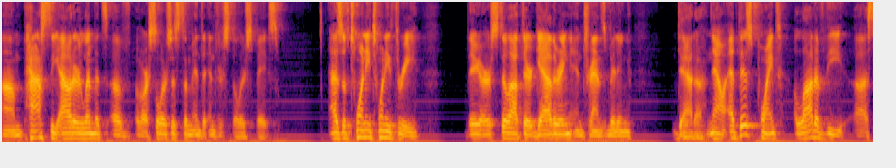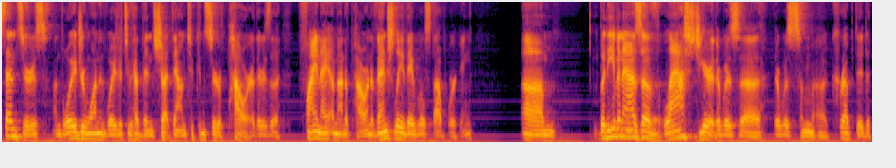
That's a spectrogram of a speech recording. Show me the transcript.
um, past the outer limits of, of our solar system into interstellar space. As of 2023, they are still out there gathering and transmitting data. Now, at this point, a lot of the uh, sensors on Voyager 1 and Voyager 2 have been shut down to conserve power. There's a finite amount of power, and eventually they will stop working. Um, but even as of last year, there was, uh, there was some uh, corrupted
